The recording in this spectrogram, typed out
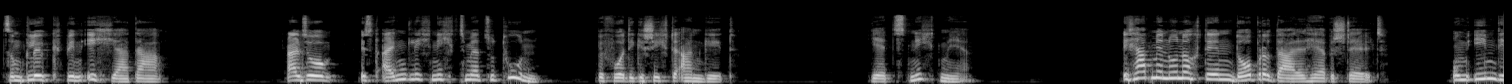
Zum Glück bin ich ja da. Also ist eigentlich nichts mehr zu tun, bevor die Geschichte angeht. Jetzt nicht mehr. Ich hab mir nur noch den Dobrodal herbestellt, um ihm die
